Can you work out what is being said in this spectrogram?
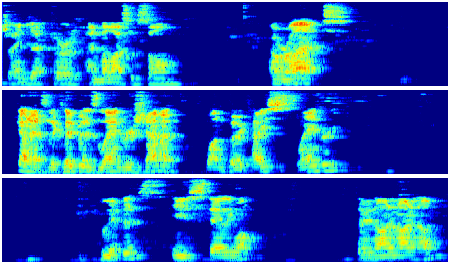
Change that for a, a nicer song. All right. Going out to the Clippers, Landry Shamet. One per case, Landry. Clippers is Stanley Wong. Thirty nine ninety nine.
